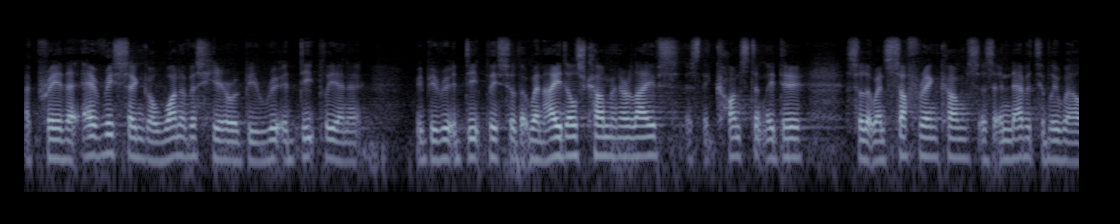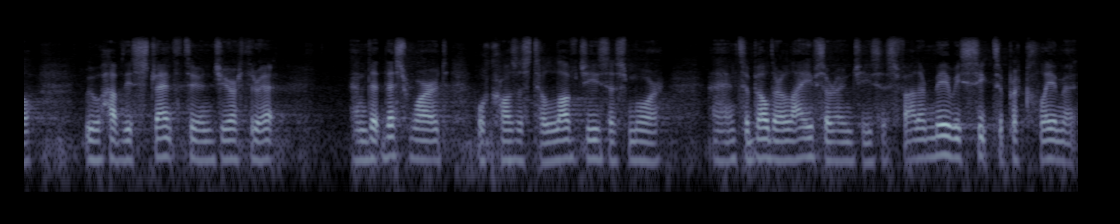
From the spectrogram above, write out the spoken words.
I pray that every single one of us here would be rooted deeply in it. We'd be rooted deeply so that when idols come in our lives, as they constantly do, so that when suffering comes, as it inevitably will, we will have the strength to endure through it, and that this word will cause us to love Jesus more and to build our lives around Jesus. Father, may we seek to proclaim it.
